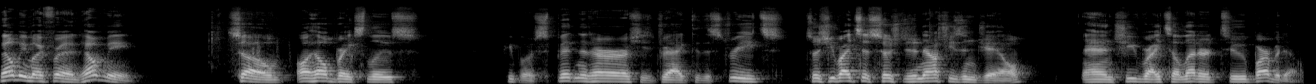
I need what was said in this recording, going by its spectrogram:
help me, my friend, help me. So all hell breaks loose. People are spitting at her. She's dragged to the streets. So she writes this. So she, now she's in jail, and she writes a letter to Barbado.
